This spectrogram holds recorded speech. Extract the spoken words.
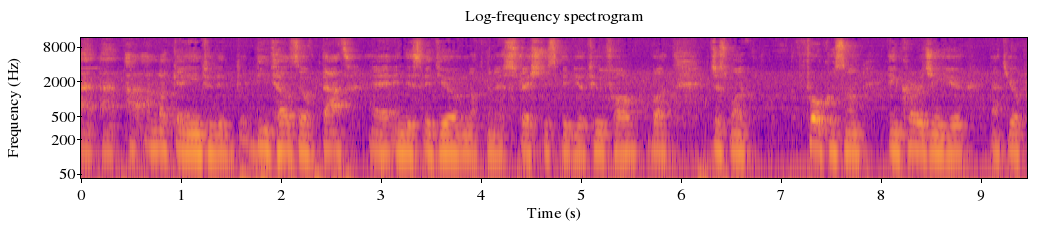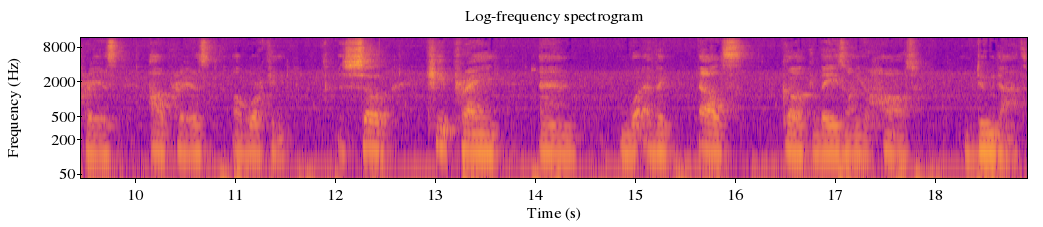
I, am not getting into the details of that uh, in this video. I'm not going to stretch this video too far but just want to focus on encouraging you that your prayers our prayers are working. So keep praying and whatever else God lays on your heart do that.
